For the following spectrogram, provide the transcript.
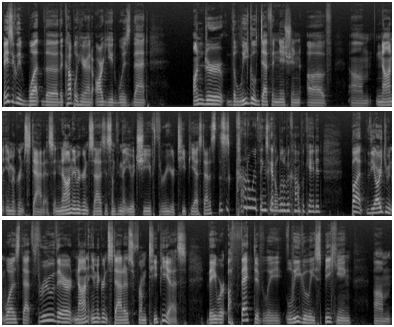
basically, what the, the couple here had argued was that under the legal definition of um, non immigrant status, and non immigrant status is something that you achieve through your TPS status, this is kind of where things get a little bit complicated. But the argument was that through their non immigrant status from TPS, they were effectively, legally speaking, um,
